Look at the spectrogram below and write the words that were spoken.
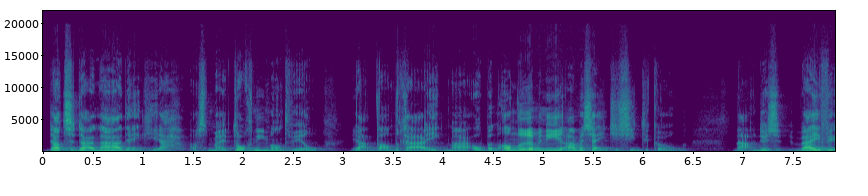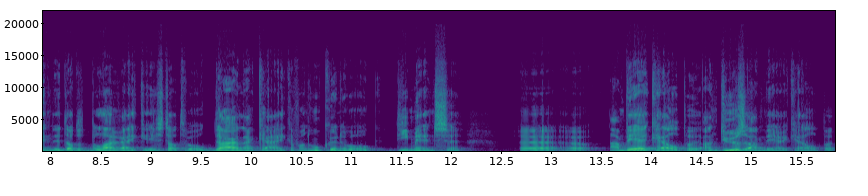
dat ze daarna denken, ja, als mij toch niemand wil, ja, dan ga ik maar op een andere manier aan mijn centjes zien te komen. Nou, dus wij vinden dat het belangrijk is dat we ook daarnaar kijken van hoe kunnen we ook die mensen eh, eh, aan werk helpen, aan duurzaam werk helpen,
